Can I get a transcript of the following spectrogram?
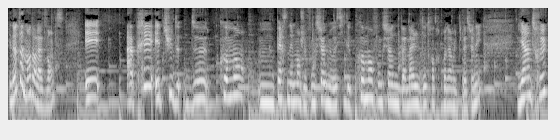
et notamment dans la vente. Et après étude de comment hum, personnellement je fonctionne, mais aussi de comment fonctionnent pas mal d'autres entrepreneurs multipassionnés, il y a un truc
